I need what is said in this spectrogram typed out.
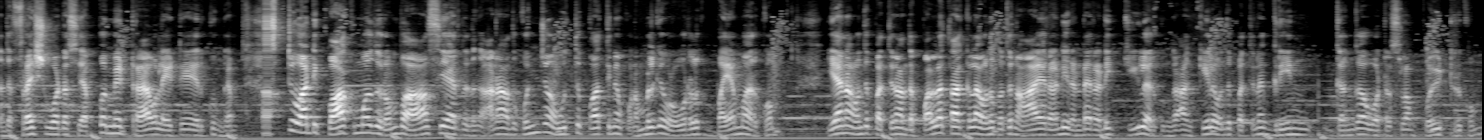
அந்த ஃப்ரெஷ் வாட்டர்ஸ் எப்போவுமே ட்ராவல் ஆகிட்டே இருக்குங்க. ஃபஸ்ட்டு வாட்டி பார்க்கும்போது ரொம்ப ஆசையாக இருந்ததுங்க. ஆனால் அது கொஞ்சம் உத்து பார்த்தீங்கன்னா நம்மளுக்கே ஓரளவுக்கு பயமாக இருக்கும். ஏன்னா வந்து பார்த்தீங்கன்னா அந்த பள்ளத்தாக்கெல்லாம் வந்து பார்த்தீங்கன்னா ஆயிரம் அடி ரெண்டாயிரம் அடி கீழே இருக்குங்க. அங்கே கீழே வந்து பார்த்தீங்கன்னா க்ரீன் கங்கா வாட்டர்ஸ்லாம் போயிட்டு இருக்கும்.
